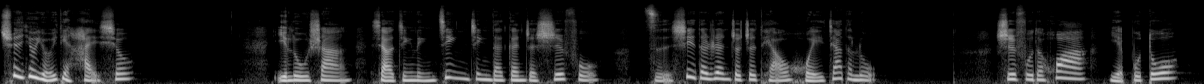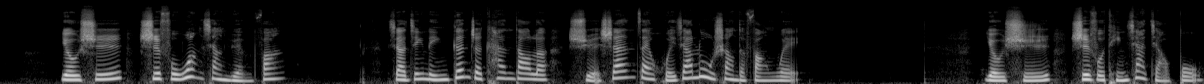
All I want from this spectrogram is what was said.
却又有一点害羞。一路上，小精灵静静的跟着师傅，仔细的认着这条回家的路。师傅的话也不多，有时师傅望向远方，小精灵跟着看到了雪山在回家路上的方位。有时，师傅停下脚步，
